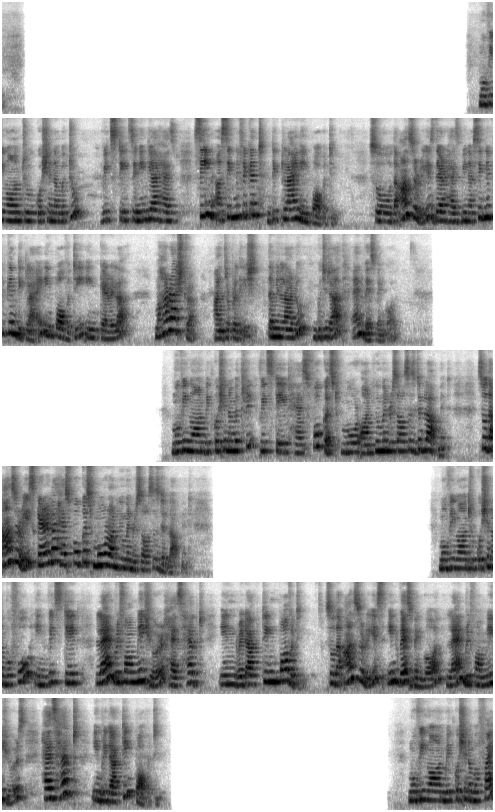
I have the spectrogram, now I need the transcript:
Moving on to question number two. Which states in India has seen a significant decline in poverty? So the answer is there has been a significant decline in poverty in Kerala, Maharashtra, Andhra Pradesh, Tamil Nadu, Gujarat and West Bengal. Moving on with question number three, which state has focused more on human resources development? So the answer is Kerala has focused more on human resources development. Moving on to question number 4. In which state land reform measure has helped in reducing poverty? So the answer is in West Bengal, land reform measures has helped in reducing poverty. Moving on with question number 5.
